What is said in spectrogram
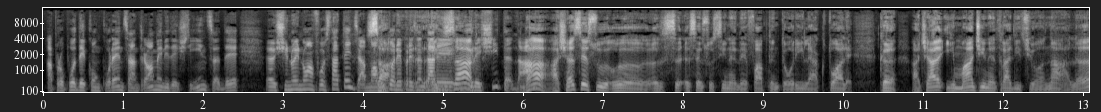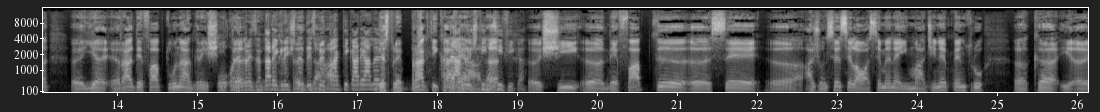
apropo de concurența între oamenii de știință, de, uh, și noi nu am fost atenți, am avut o reprezentare exact. greșită. Da, da așa se, su, uh, se, se susține de fapt în teoriile actuale, că acea imagine tradițională uh, era de fapt una greșită. O, o reprezentare greșită despre da, practica reală, despre practica reală, reală științifică. Și de fapt se ajunsese la o asemenea imagine pentru Uh, că uh,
